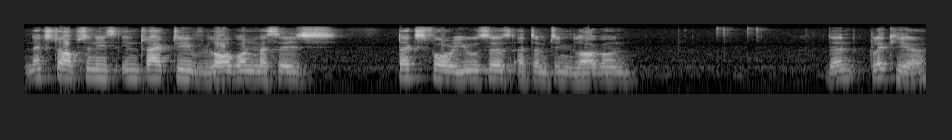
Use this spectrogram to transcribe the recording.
next option is interactive logon message text for users attempting logon. Then click here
